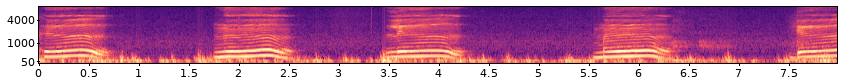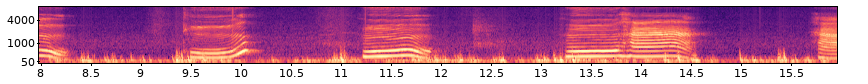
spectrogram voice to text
พืองือ ลือ มือ ดื้อ ถือ ฮือ ฮือฮาหา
